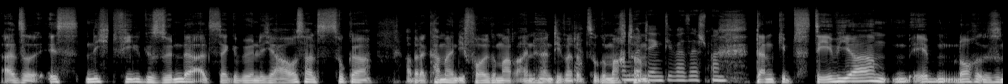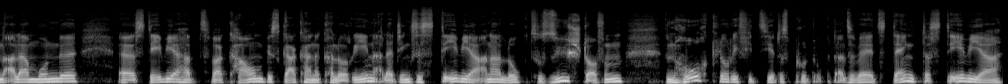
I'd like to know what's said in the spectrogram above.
Also ist nicht viel gesünder als der gewöhnliche Haushaltszucker. Aber da kann man in die Folge mal reinhören, die wir ja, dazu gemacht unbedingt, haben. Die war sehr spannend. Dann gibt es Stevia, eben noch, ist in aller Munde. Äh, Stevia hat zwar kaum bis gar keine Kalorien, allerdings ist Stevia analog zu Süßstoffen ein hochchlorifiziertes Produkt. Also wer jetzt denkt, dass Stevia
